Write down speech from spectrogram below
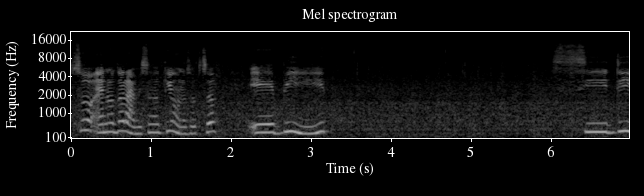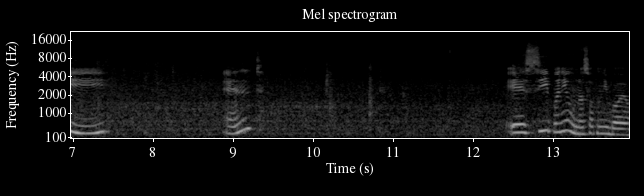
सो एनदर हामीसँग के हुनसक्छ? एबी सिडी एन्ड एसी पनि हुन सक्ने भयो।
